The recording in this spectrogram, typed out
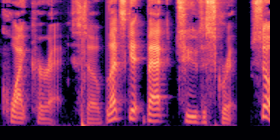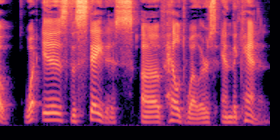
quite correct. So let's get back to the script. So, what is the status of Hell Dwellers in the canon?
